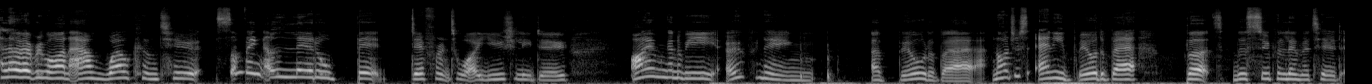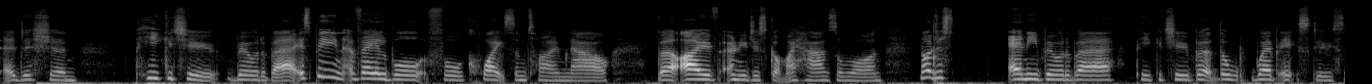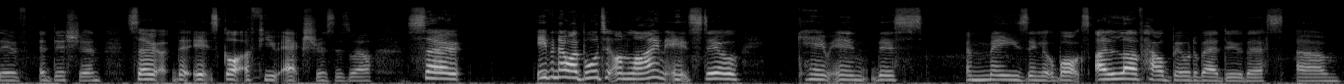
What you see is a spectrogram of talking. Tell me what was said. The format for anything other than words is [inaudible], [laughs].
Hello, everyone, and welcome to something a little bit different to what I usually do. I am going to be opening a Build a Bear, not just any Build a Bear, but the super limited edition Pikachu Build a Bear. It's been available for quite some time now, but I've only just got my hands on one. Not just any Build a Bear Pikachu, but the web exclusive edition. So that it's got a few extras as well. So even though I bought it online, it still came in this amazing little box. I love how Build a Bear do this. Um,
